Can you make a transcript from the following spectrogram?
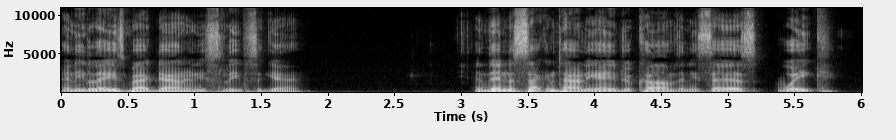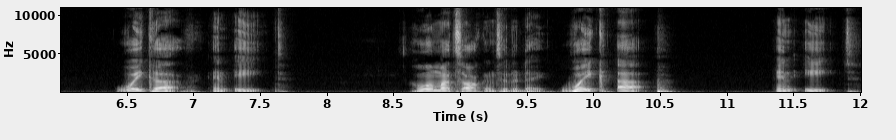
and he lays back down and he sleeps again. And then the second time the angel comes and he says, Wake, wake up and eat. Who am I talking to today? Wake up and eat.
